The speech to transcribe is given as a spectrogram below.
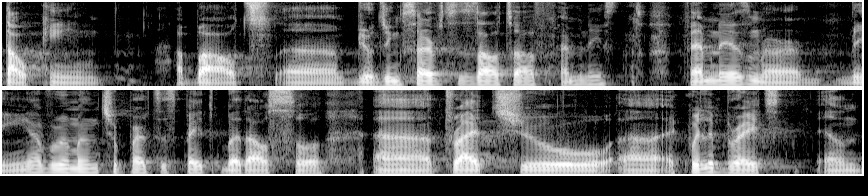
talking about uh, building services out of feminist feminism or being a woman to participate, but also uh, try to uh, equilibrate in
